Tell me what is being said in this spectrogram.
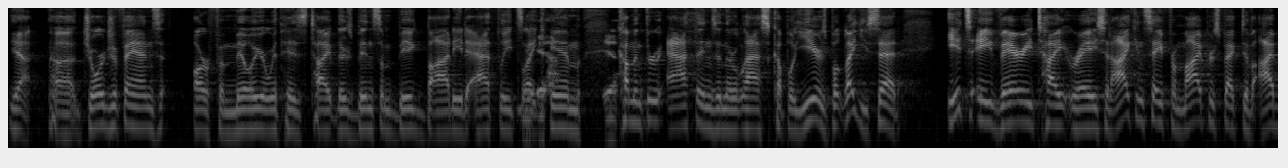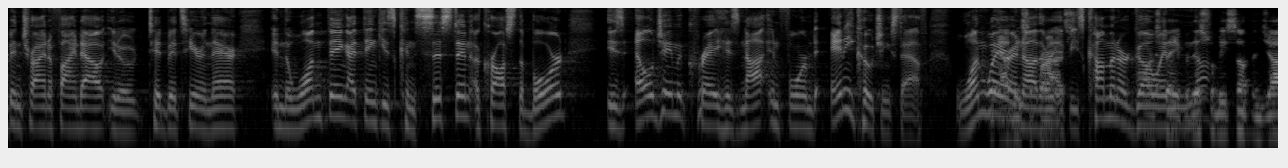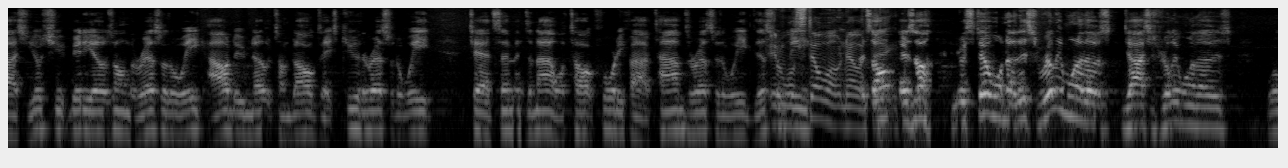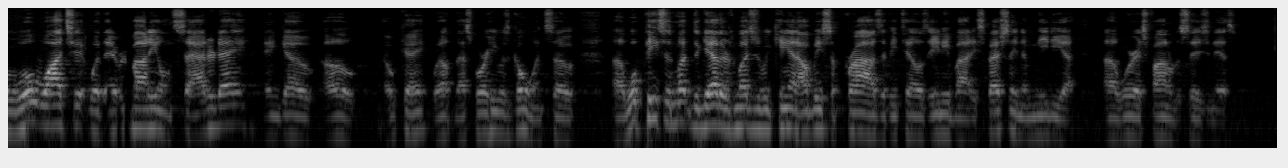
Yeah. Uh, Georgia fans are familiar with his type. There's been some big bodied athletes like yeah. him yeah. coming through Athens in their last couple years. But like you said, it's a very tight race. And I can say from my perspective, I've been trying to find out, you know, tidbits here and there. And the one thing I think is consistent across the board is LJ McCray has not informed any coaching staff one way yeah, or another surprised. if he's coming or going. State, but this will be something, Josh. You'll shoot videos on the rest of the week. I'll do notes on Dogs HQ the rest of the week. Chad Simmons and I will talk 45 times the rest of the week. This will we'll be, still won't know. There's all, there's all, you still won't know. This is really one of those, Josh, is really one of those where we'll watch it with everybody on Saturday and go, oh, okay, well, that's where he was going. So uh, we'll piece as much together as much as we can. I'll be surprised if he tells anybody, especially in the media, uh, where his final decision is.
